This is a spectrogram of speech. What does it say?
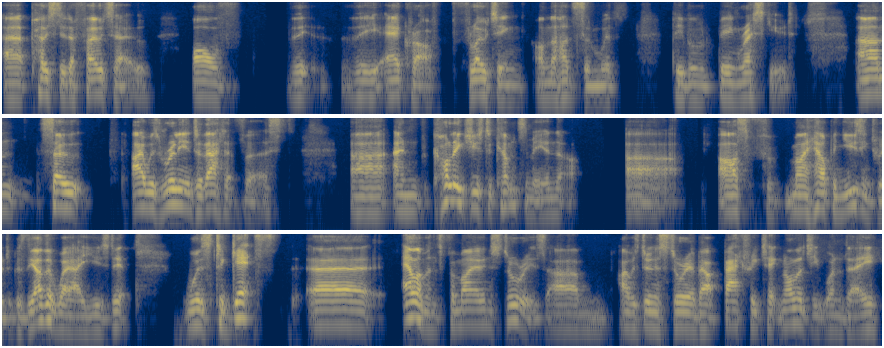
uh, posted a photo of the the aircraft floating on the Hudson with people being rescued. Um, so I was really into that at first, uh, and colleagues used to come to me and uh, ask for my help in using Twitter because the other way I used it was to get uh, elements for my own stories. Um, I was doing a story about battery technology one day.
